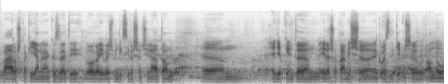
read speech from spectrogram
a városnak ilyen-olyan közéleti dolgaiba, és mindig szívesen csináltam. Egyébként édesapám is önkormányzati képviselő volt annó,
